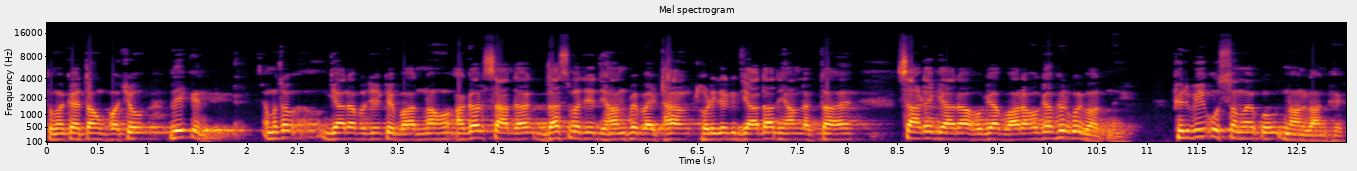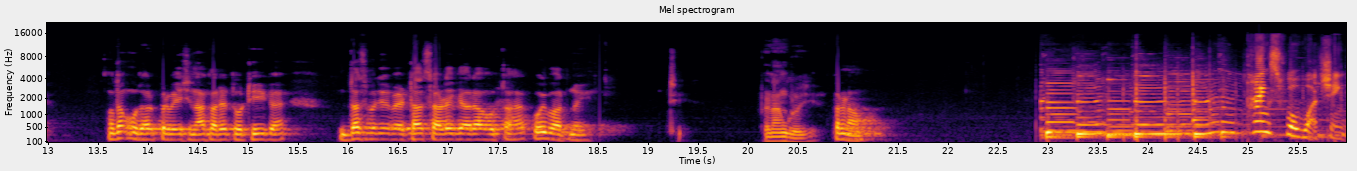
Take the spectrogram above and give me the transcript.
तो मैं कहता हूँ, बचो। लेकिन मतलब 11 बजे के बाद ना हो। अगर साधक 10 बजे ध्यान पे बैठा, थोड़ी देर ज़्यादा ध्यान लगता है, साढ़े ग्यारह हो गया, बारह हो गया, फिर कोई बात नहीं। फिर भी उस समय को ना लांघे। मतलब उधर प्रवेश ना करे तो ठीक है। दस बजे बैठा, साढ़े ग्यारह होता है, कोई बात नहीं। प्रणाम गुरु जी प्रणाम Thanks for watching.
